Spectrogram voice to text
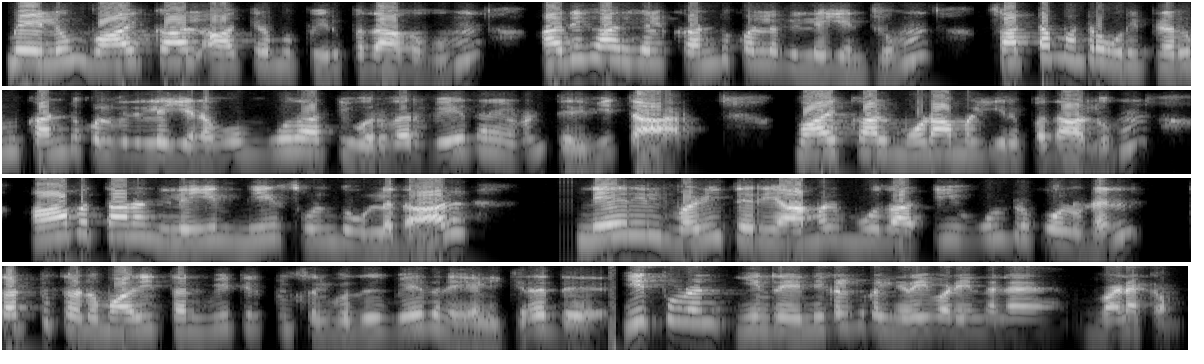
மேலும் வாய்க்கால் ஆக்கிரமிப்பு இருப்பதாகவும் அதிகாரிகள் கண்டு கொள்ளவில்லை என்றும் சட்டமன்ற உறுப்பினரும் கண்டு கொள்வதில்லை எனவும் மூதாட்டி ஒருவர் வேதனையுடன் தெரிவித்தார். வாய்க்கால் மூடாமல் இருப்பதாலும் ஆபத்தான நிலையில் நீர் சூழ்ந்து உள்ளதால் நேரில் வழி தெரியாமல் மூதாட்டி ஊன்றுகோலுடன் தட்டு தடுமாறி தன் வீட்டிற்குள் செல்வது வேதனை அளிக்கிறது. இத்துடன் இன்றைய நிகழ்வுகள் நிறைவடைந்தன. வணக்கம்.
